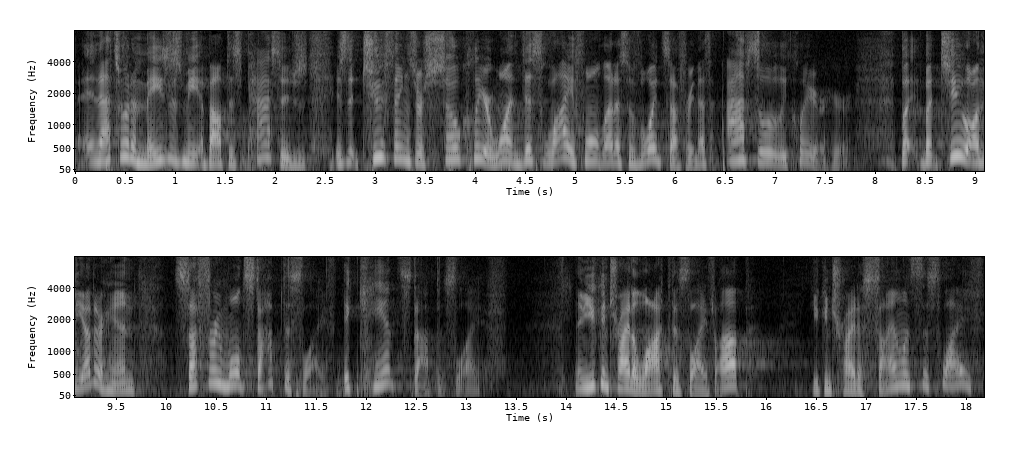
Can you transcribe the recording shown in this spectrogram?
And that's what amazes me about this passage is that two things are so clear. One, this life won't let us avoid suffering. That's absolutely clear here. But, but two, on the other hand, suffering won't stop this life. It can't stop this life. And you can try to lock this life up, you can try to silence this life,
